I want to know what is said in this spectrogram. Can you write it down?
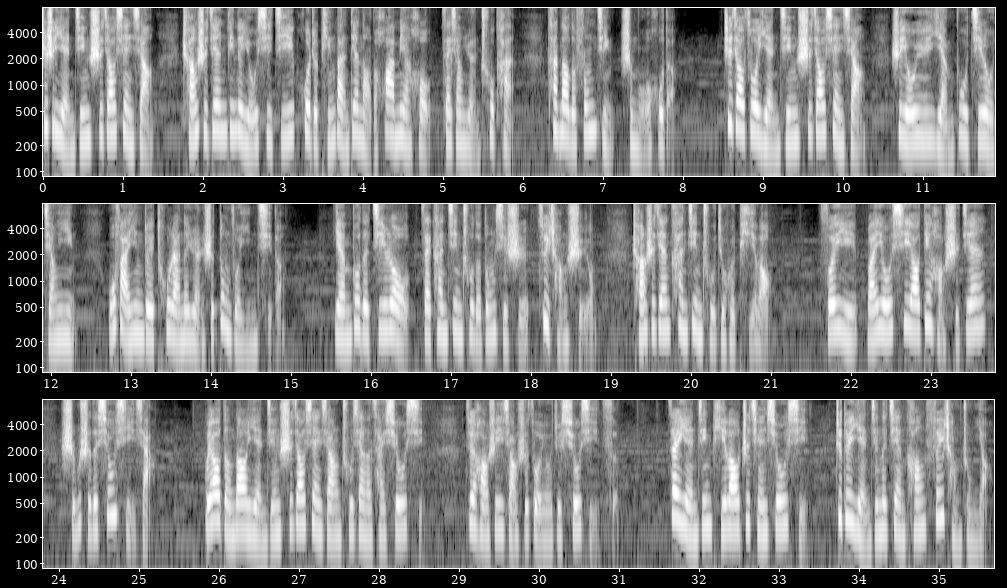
这是眼睛失焦现象。长时间盯着游戏机或者平板电脑的画面后，再向远处看，看到的风景是模糊的，这叫做眼睛失焦现象，是由于眼部肌肉僵硬，无法应对突然的远视动作引起的。眼部的肌肉在看近处的东西时最常使用，长时间看近处就会疲劳，所以玩游戏要定好时间，时不时的休息一下，不要等到眼睛失焦现象出现了才休息，最好是一小时左右就休息一次，在眼睛疲劳之前休息，这对眼睛的健康非常重要。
